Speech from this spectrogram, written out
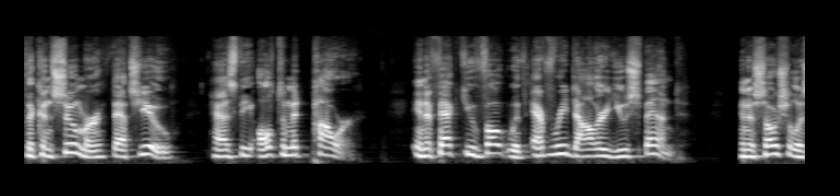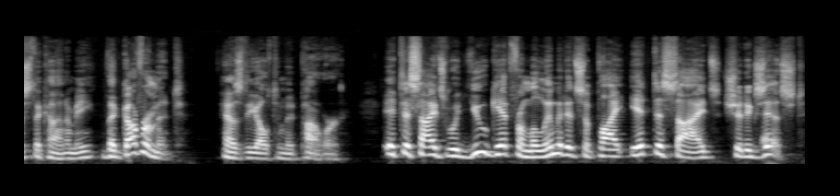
The consumer, that's you, has the ultimate power. In effect, you vote with every dollar you spend. In a socialist economy, the government has the ultimate power. It decides what you get from a limited supply it decides should exist.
